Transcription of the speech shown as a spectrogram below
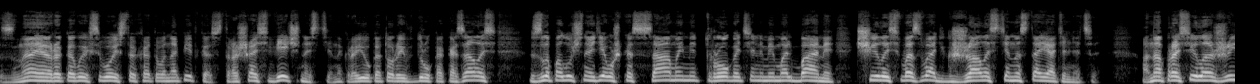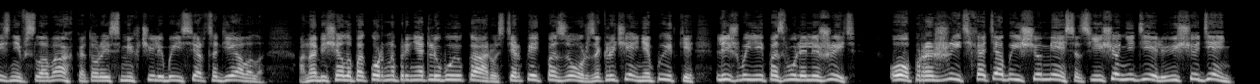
Зная о роковых свойствах этого напитка, страшась вечности, на краю которой вдруг оказалась, злополучная девушка с самыми трогательными мольбами чилась возвать к жалости настоятельницы. Она просила о жизни в словах, которые смягчили бы и сердце дьявола. Она обещала покорно принять любую кару, стерпеть позор, заключение, пытки, лишь бы ей позволили жить. О, прожить хотя бы еще месяц, еще неделю, еще день!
